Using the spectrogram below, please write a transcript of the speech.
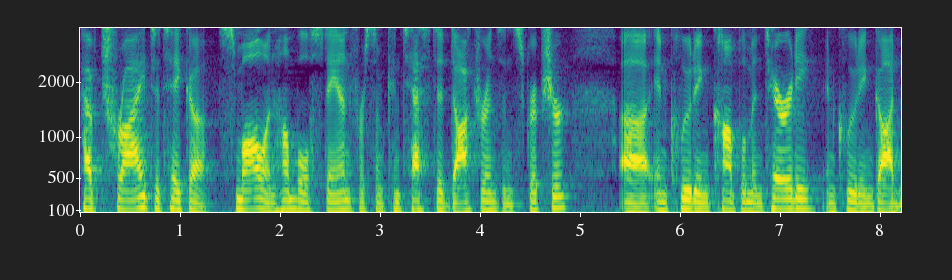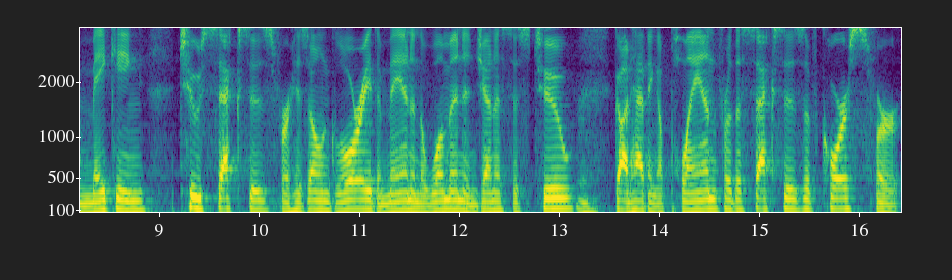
have tried to take a small and humble stand for some contested doctrines in Scripture uh, including complementarity, including God making two sexes for his own glory, the man and the woman in Genesis 2. Mm. God having a plan for the sexes, of course, for,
